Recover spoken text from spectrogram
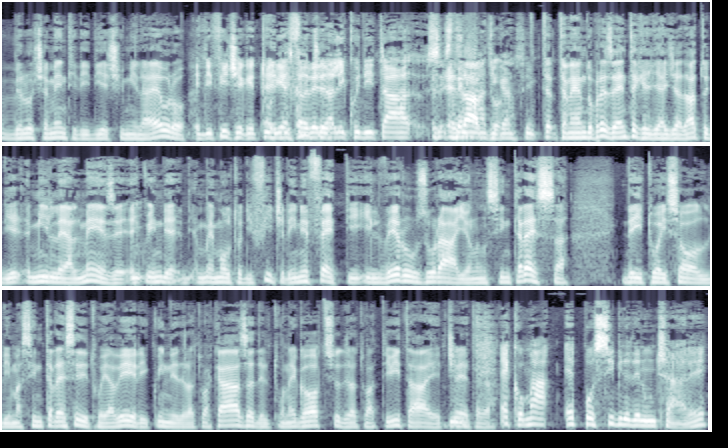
velocemente di 10.000 euro... È difficile che tu riesca ad avere la liquidità sistematica. Esatto, sì. tenendo presente che gli hai già dato 1.000 al mese e mm. quindi è molto difficile. In effetti il vero usuraio non si interessa dei tuoi soldi, ma si interessa dei tuoi averi, quindi della tua casa, del tuo negozio, della tua attività, eccetera. Mm. Ecco, ma è possibile denunciare?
